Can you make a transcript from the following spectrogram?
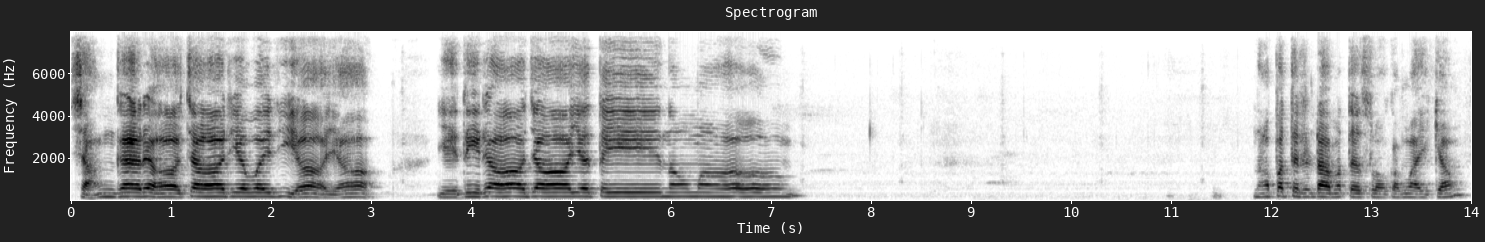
ശങ്കരാചാര്യവര്യായ യതിരാജായത്തെ നമ. നാൽപ്പത്തിരണ്ടാമത്തെ ശ്ലോകം വായിക്കാം.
